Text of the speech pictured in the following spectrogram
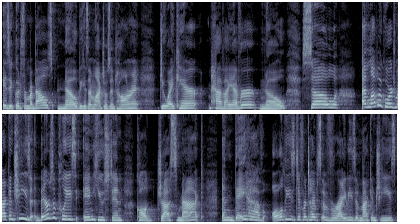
is it good for my bowels? No, because I'm lactose intolerant. Do I care? Have I ever? No. So I love a gorge mac and cheese. There's a place in Houston called Just Mac, and they have all these different types of varieties of mac and cheese.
